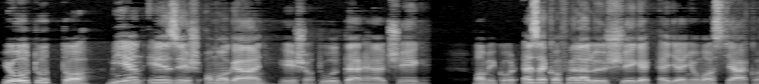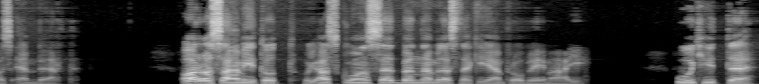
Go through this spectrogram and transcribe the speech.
Jól tudta, milyen érzés a magány és a túlterheltség, amikor ezek a felelősségek egyre nyomasztják az embert. Arra számított, hogy Asquanszedben nem lesznek ilyen problémái. Úgy hitte,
